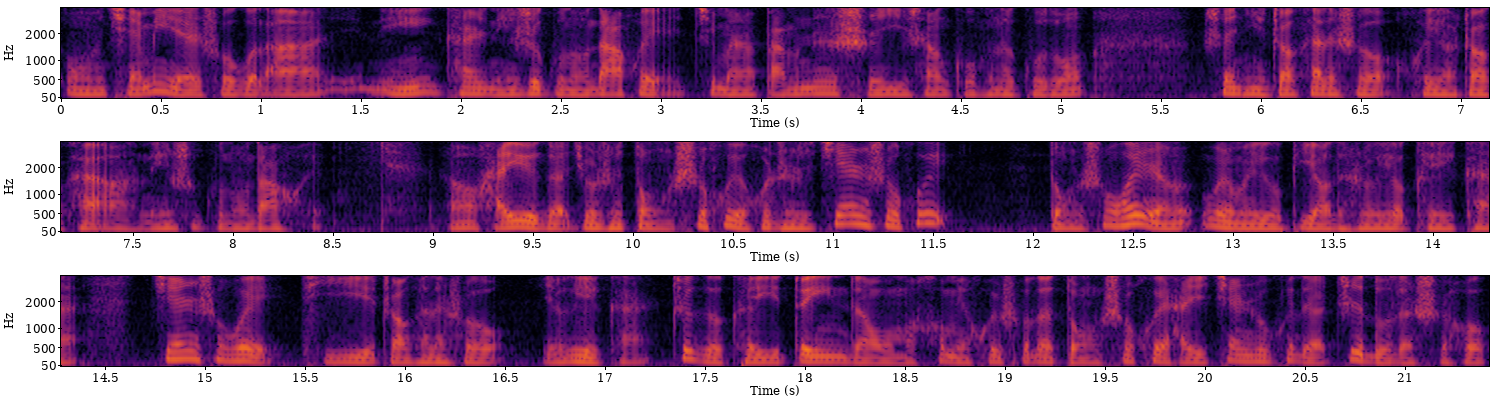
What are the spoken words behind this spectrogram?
我们前面也说过了啊，您开临时股东大会，基本上百分之十以上股份的股东申请召开的时候会要召开啊临时股东大会。然后还有一个就是董事会或者是监事会。董事会认认为有必要的时候，要可以开；监事会提议召开的时候，也可以开。这个可以对应着我们后面会说的董事会还有监事会的制度的时候，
